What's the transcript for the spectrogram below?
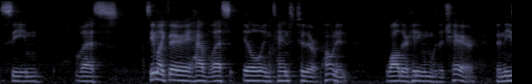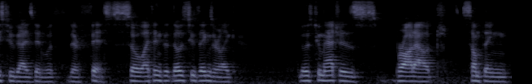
seem less seem like they have less ill intent to their opponent while they're hitting them with a chair than these two guys did with their fists. So I think that those two things are like those two matches brought out something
